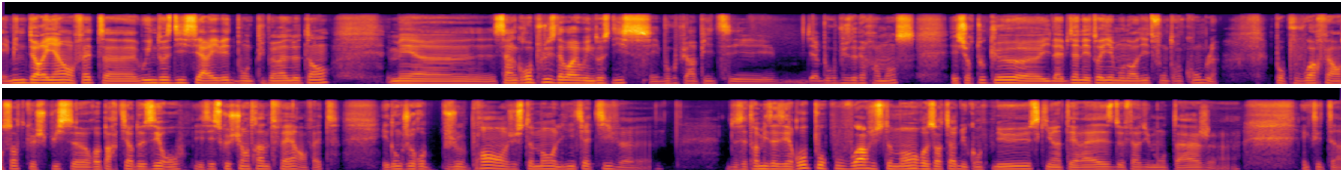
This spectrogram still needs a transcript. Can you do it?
et mine de rien, en fait, euh, Windows 10 est arrivé bon, depuis pas mal de temps. Mais euh, c'est un gros plus d'avoir Windows 10. C'est beaucoup plus rapide, il y a beaucoup plus de performance. Et surtout qu'il euh, a bien nettoyé mon ordi de fond en comble pour pouvoir faire en sorte que je puisse repartir de zéro. Et c'est ce que je suis en train de faire, en fait. Et donc, je, je prends justement l'initiative de cette remise à zéro pour pouvoir justement ressortir du contenu, ce qui m'intéresse, de faire du montage, etc.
